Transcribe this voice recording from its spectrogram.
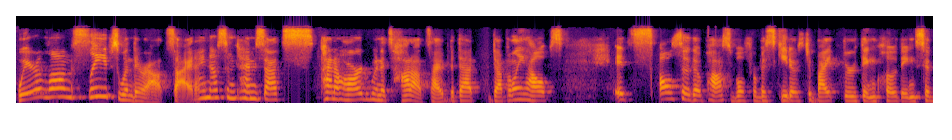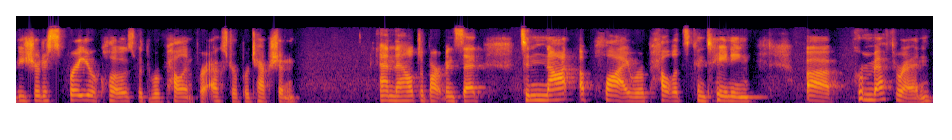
wear long sleeves when they're outside. I know sometimes that's kind of hard when it's hot outside, but that definitely helps. It's also, though, possible for mosquitoes to bite through thin clothing, so be sure to spray your clothes with repellent for extra protection. And the health department said to not apply repellents containing uh, permethrin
